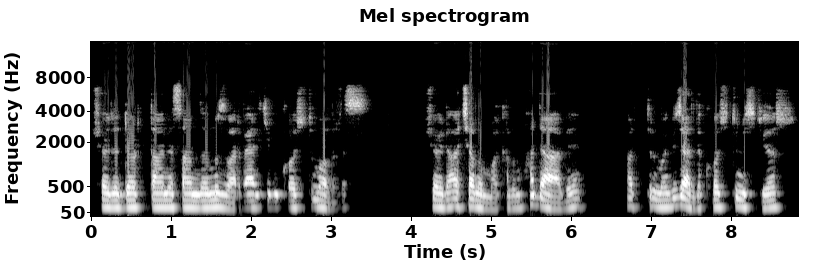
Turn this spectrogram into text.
şöyle 4 tane sandığımız var. Belki bir kostüm alırız. Şöyle açalım bakalım. Hadi abi. Arttırma güzel de kostüm istiyoruz.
